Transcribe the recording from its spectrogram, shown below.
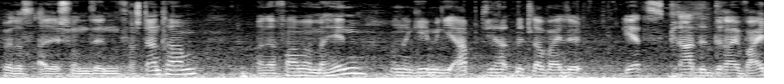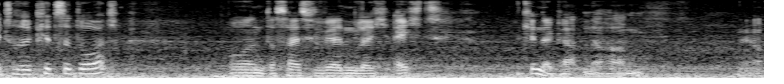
wird das alle schon Sinn und Verstand haben. Und da fahren wir mal hin und dann geben wir die ab. Die hat mittlerweile jetzt gerade drei weitere Kitze dort. Und das heißt, wir werden gleich echt Kindergarten da haben. Ja.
